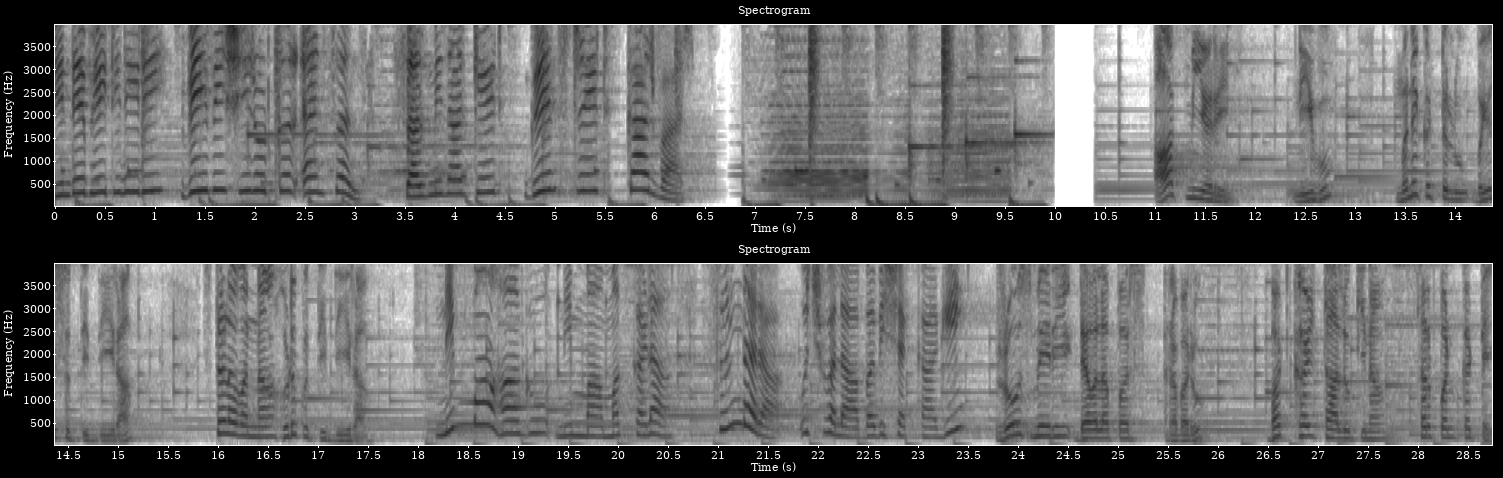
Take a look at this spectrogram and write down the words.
ಹಿಂದೆ ಭೇಟಿ ನೀಡಿ V V Shirodkar and sons ಸಲ್ಮಿನ್ arcade green street Karwar ಆತ್ಮೀಯರೇ ನೀವು ಮನೆ ಕಟ್ಟಲು ಬಯಸುತ್ತಿದ್ದೀರಾ ಸ್ಥಳವನ್ನ ಹುಡುಕುತ್ತಿದ್ದೀರಾ ನಿಮ್ಮ ಹಾಗೂ ನಿಮ್ಮ ಮಕ್ಕಳ ಸುಂದರ ಉಜ್ವಲ ಭವಿಷ್ಯಕ್ಕಾಗಿ ರೋಸ್ಮೇರಿ ಡೆವಲಪರ್ಸ್ ರವರು ಭಟ್ಕಳ್ ತಾಲೂಕಿನ ಸರ್ಪನ್ ಕಟ್ಟೆ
